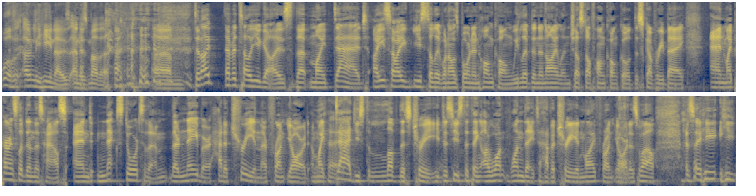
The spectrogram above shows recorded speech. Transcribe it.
well, only he knows, and his mother. Um, Did I ever tell you guys that my dad? I used, so I used to live when I was born in Hong Kong. We lived in an island just off Hong Kong called Discovery Bay, and my parents lived in this house. And next door to them, their neighbor had a tree in their front yard, and my Okay. dad used to love this tree. He just used to think, "I want one day to have a tree in my front yard as well." And so he he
